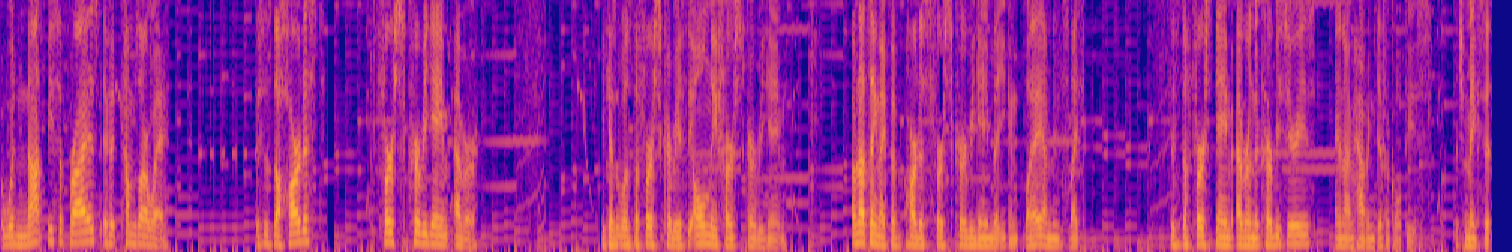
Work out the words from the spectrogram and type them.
would not be surprised if it comes our way. This is the hardest first Kirby game ever. Because it was the first Kirby. It's the only first Kirby game. I'm not saying like the hardest first Kirby game that you can play. I mean, it's like, this is the first game ever in the Kirby series, and I'm having difficulties, which makes it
